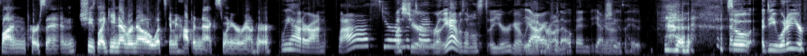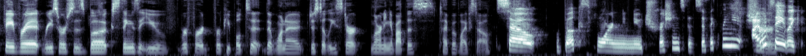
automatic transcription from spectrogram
fun person. She's like, you never know what's going to happen next when you're around her. We had her on last year. Last year, time? around- yeah, it was almost a year ago. We yeah, had her right for the open. Yeah, Yeah. she was a hoot. So, Adee, what are your favorite resources, books, things that you've referred for people to that want to just at least start learning about this type of lifestyle? So, books for nutrition specifically, I would say, like,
